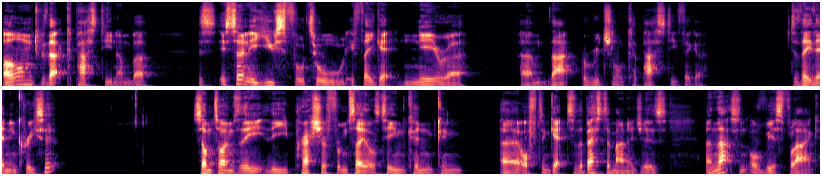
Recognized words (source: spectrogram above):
Armed with that capacity number is, certainly a useful tool if they get nearer um, that original capacity figure. Do they then increase it? Sometimes the, the pressure from sales team can, can uh, often get to the best of managers, and that's an obvious flag.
